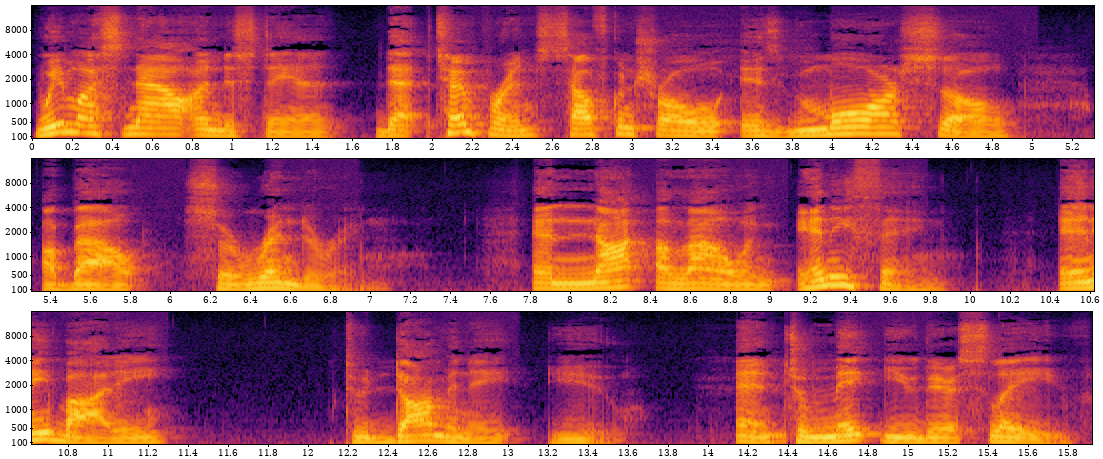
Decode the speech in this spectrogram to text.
we must now understand that temperance, self control, is more so about surrendering and not allowing anything, anybody, to dominate you and to make you their slave.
